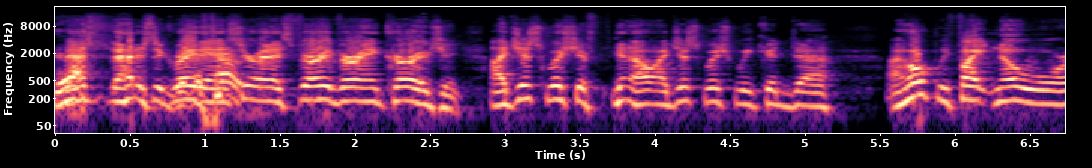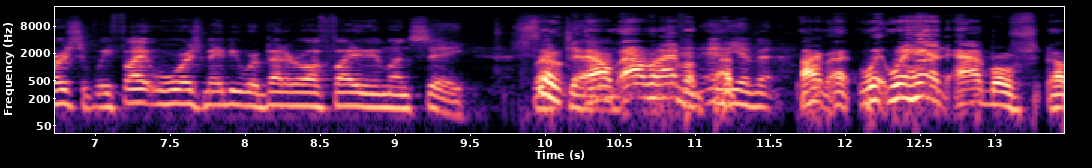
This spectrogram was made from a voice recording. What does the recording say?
Yes. That, that is a great answer, and it's very, very encouraging. I just wish if you know, I just wish we could. Uh, I hope we fight no wars. If we fight wars, maybe we're better off fighting them on sea. So, but, um, I, I have a, any event. I, I, we, we, had admirals, uh,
